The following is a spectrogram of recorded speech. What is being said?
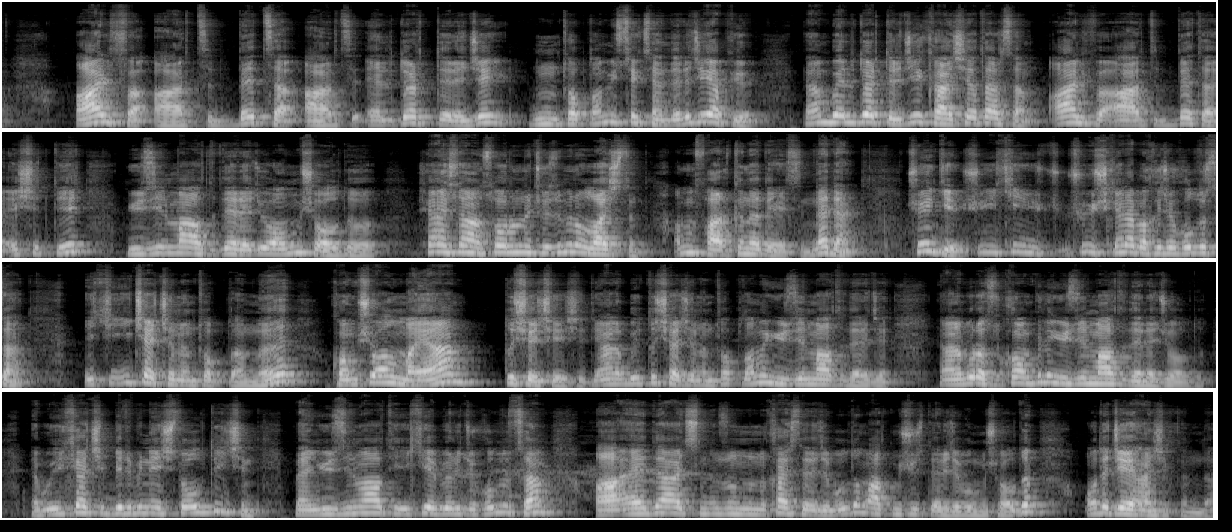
Alfa artı beta artı 54 derecenin toplamı 180 derece yapıyor. Ben bu 54 dereceyi karşıya atarsam alfa artı beta eşittir 126 derece olmuş olduğu. An şu an sorunun çözümüne ulaştın ama farkında değilsin. Neden? Çünkü şu iki şu üçgene bakacak olursan iki iç açının toplamı komşu olmayan dış açı eşit. Yani bu dış açının toplamı 126 derece. Yani burası komple 126 derece oldu. E bu iki açı birbirine eşit olduğu için ben 126'yı 2'ye bölecek olursam AED açısının uzunluğunu kaç derece buldum? 63 derece bulmuş oldum. O da Ceyhan şıkkında.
